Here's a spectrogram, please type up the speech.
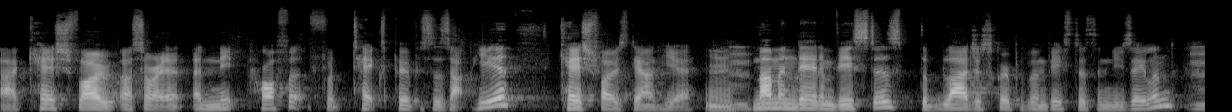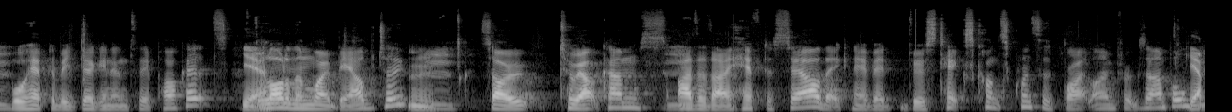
a cash flow, oh, sorry, a, a net profit for tax purposes up here. Cash flows down here. Mm. Mum and dad investors, the largest group of investors in New Zealand, Mm. will have to be digging into their pockets. Yeah. A lot of them won't be able to. Mm. So two outcomes: either they have to sell, that can have adverse tax consequences, Brightline, for example, Yep.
